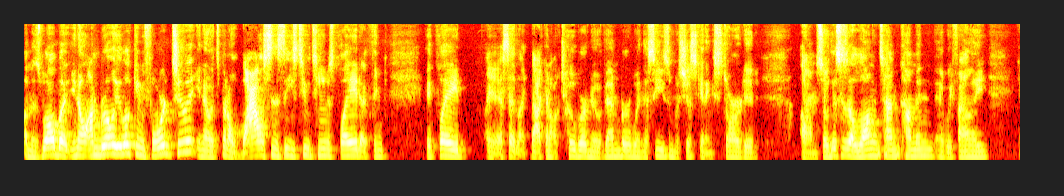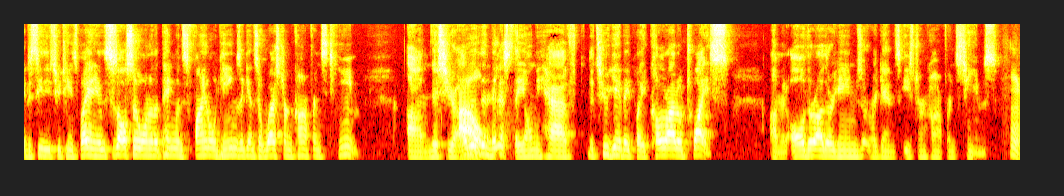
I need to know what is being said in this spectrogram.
um, as well. But, you know, I'm really looking forward to it. You know, it's been a while since these two teams played. I think they played, like I said, like back in October, November when the season was just getting started. Um, so this is a long time coming, and we finally get to see these two teams play. And you know, this is also one of the Penguins' final games against a Western Conference team um, this year. Wow. Other than this, they only have the two games they played Colorado twice um, and all their other games are against Eastern Conference teams. Hmm.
